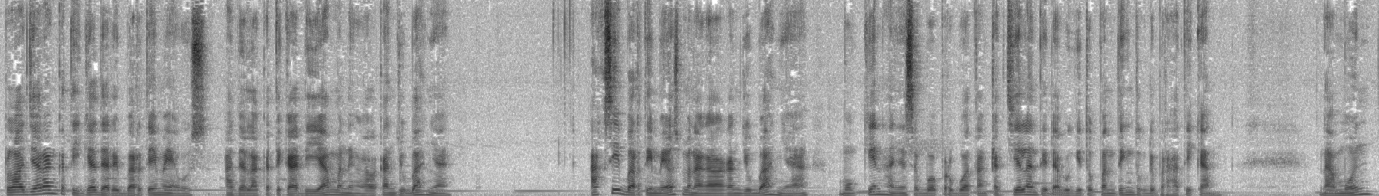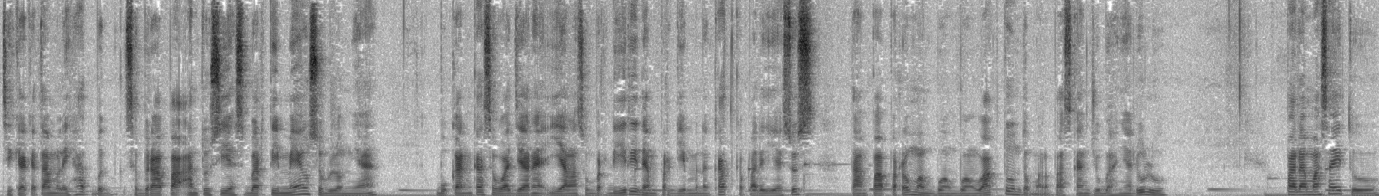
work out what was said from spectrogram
Pelajaran ketiga dari Bartimeus adalah ketika dia meninggalkan jubahnya. Aksi Bartimeus meninggalkan jubahnya mungkin hanya sebuah perbuatan kecil yang tidak begitu penting untuk diperhatikan. Namun, jika kita melihat seberapa antusias Bartimeus sebelumnya, bukankah sewajarnya ia langsung berdiri dan pergi mendekat kepada Yesus tanpa perlu membuang-buang waktu untuk melepaskan jubahnya dulu. Pada masa itu,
